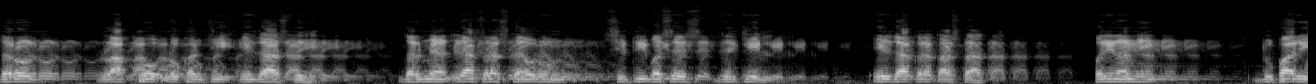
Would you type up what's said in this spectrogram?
दररोज लाखो लोकांची ये जा असते. दरम्यान याच रस्त्यावरून सिटी बसेस देखील ये जा करत असतात. परिणामी दुपारी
